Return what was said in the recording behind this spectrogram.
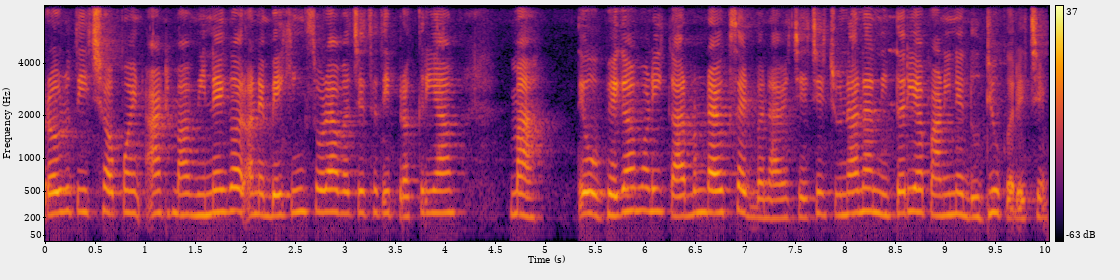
પ્રવૃત્તિ છ પોઈન્ટ આઠમાં વિનેગર અને બેકિંગ સોડા વચ્ચે થતી પ્રક્રિયામાં તેઓ ભેગા મળી કાર્બન ડાયોક્સાઇડ બનાવે છે, જે ચૂનાના નીતરિયા પાણીને દૂધ્યું કરે છે.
